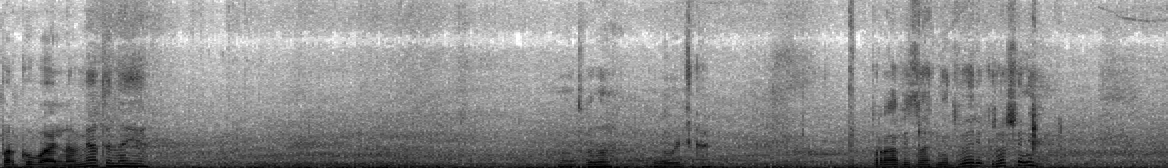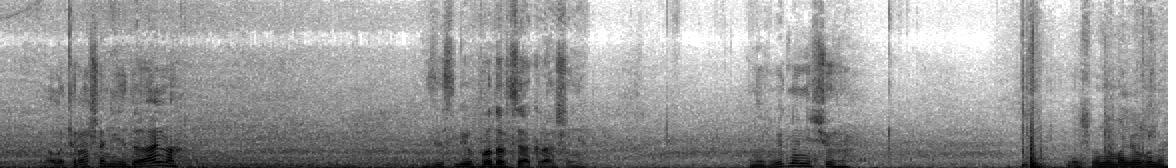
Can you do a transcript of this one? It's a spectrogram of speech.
паркувальна вмятина є. От вона величка. Праві задні двері крашені. Але крашені ідеально. Зі слів продавця крашені. Не видно нічого. Де ж вона?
